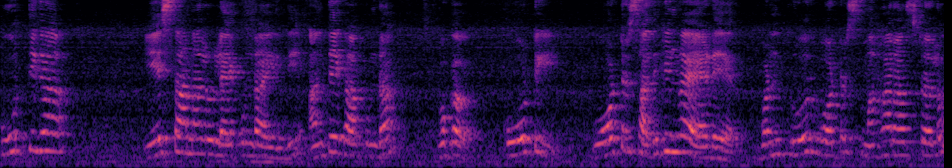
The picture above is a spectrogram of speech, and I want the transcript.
పూర్తిగా ఏ స్థానాలు లేకుండా అయింది. అంతేకాకుండా ఒక కోటి ఓటర్స్ అధికంగా యాడ్ అయ్యారు. వన్ క్రోర్ ఓటర్స్ మహారాష్ట్రలో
